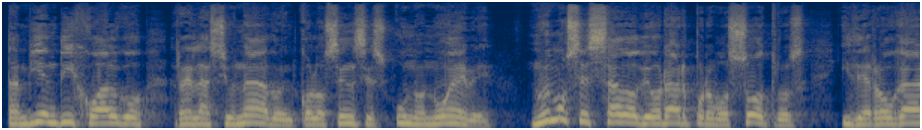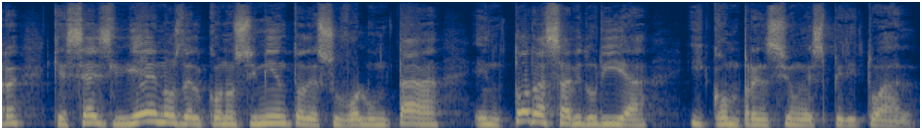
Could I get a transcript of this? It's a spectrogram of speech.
También dijo algo relacionado en Colosenses 1:9. No hemos cesado de orar por vosotros y de rogar que seáis llenos del conocimiento de su voluntad en toda sabiduría y comprensión espiritual.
